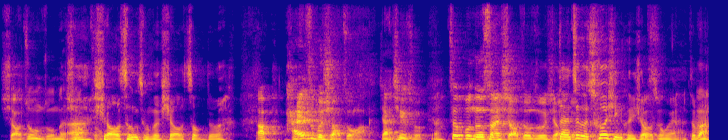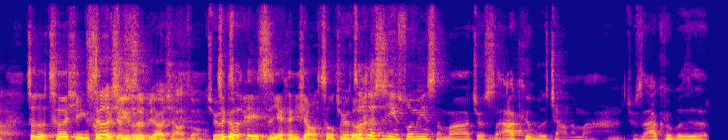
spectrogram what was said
小众中的小小众中的小众对吧？啊，牌子不小众啊，讲清楚，这不能算小众中小众。但这个车型很小众呀，对吧？这个车型，这个就是车型是比较小众，就这个配置也很小众，就这个事情说明什么？就是阿 Q 不是讲的嘛，就是阿 Q 不是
